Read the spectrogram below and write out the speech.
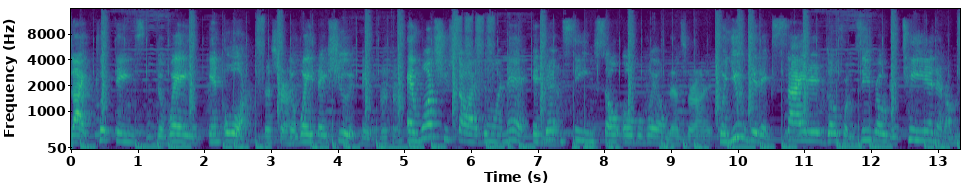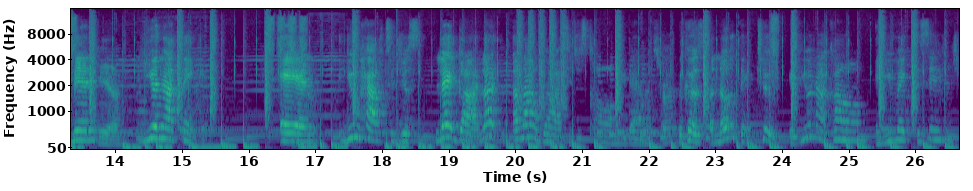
like put things the way in order, That's right. the way they should be. Mhm. And once you start doing that, it doesn't seem so overwhelming. That's right. When you get excited, go from zero to 10 in a minute, Yeah. you're not thinking. And you have to just let God, let, allow God to just calm you down. That's right. Because another thing too, if you're not calm and you make decisions,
